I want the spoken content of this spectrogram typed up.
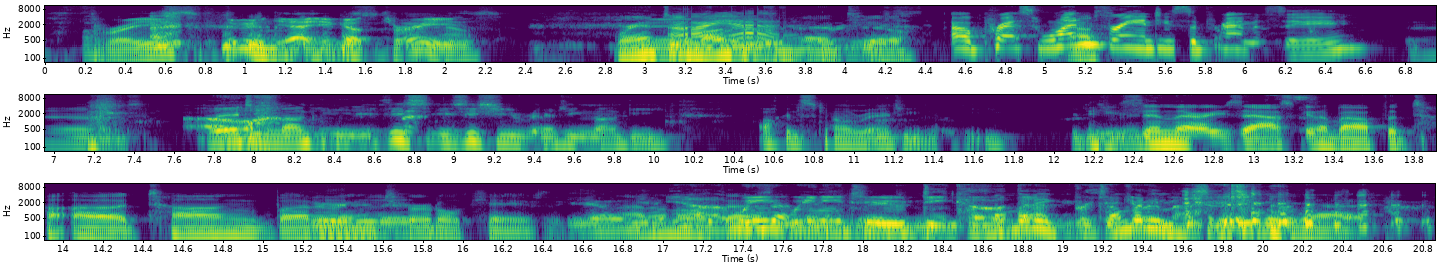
Threes? Dude, yeah, you got threes. Ranty Oh, Monkey yeah. is there too. Oh, press one Yes. for anti supremacy. Uh, Oh. ranting monkey. Is this is this you, ranting monkey? I can smell ranting monkey. It is He's ranting- in there. He's asking about the t- uh, tongue buttering Yeah. turtle caves again. Yeah, I don't know Yeah, what that we, we need to decode somebody, that particular somebody message. Google that.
